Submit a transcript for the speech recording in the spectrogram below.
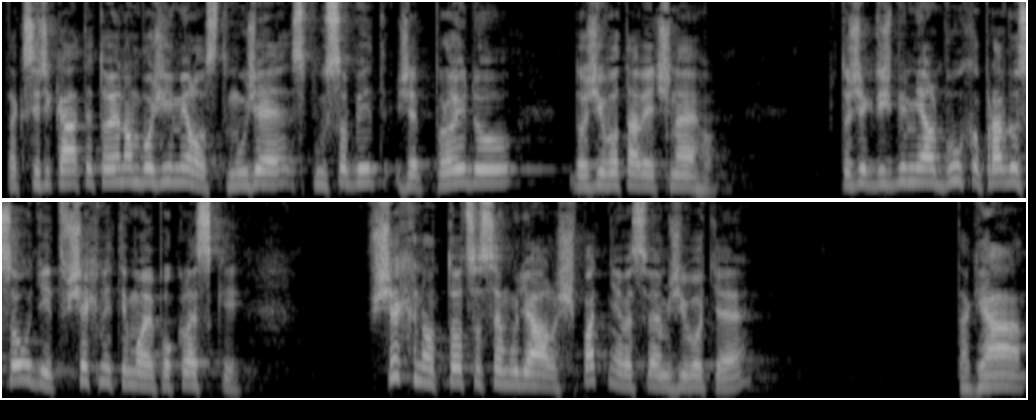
tak si říkáte, to jenom boží milost může způsobit, že projdu do života věčného. Protože když by měl Bůh opravdu soudit všechny ty moje poklesky, všechno to, co jsem udělal špatně ve svém životě, tak já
